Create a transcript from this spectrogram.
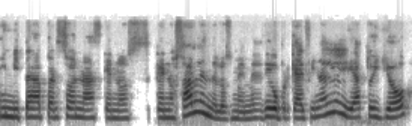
invitar a personas que nos, que nos hablen de los memes, digo, porque al final del día tú y yo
